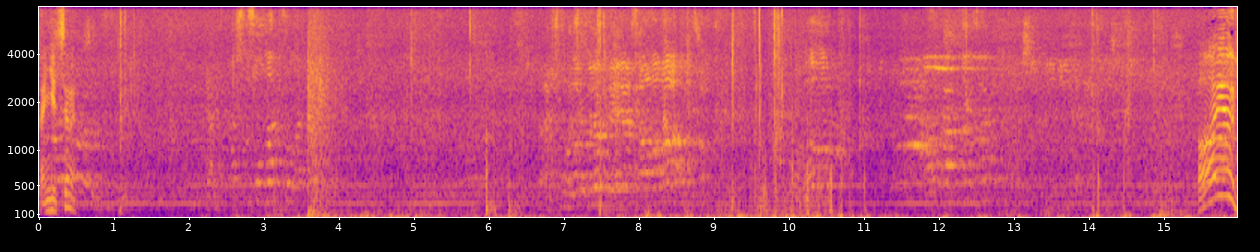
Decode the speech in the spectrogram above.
Sen gitsene. Hayır.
